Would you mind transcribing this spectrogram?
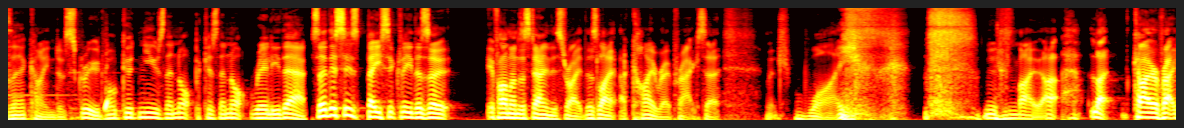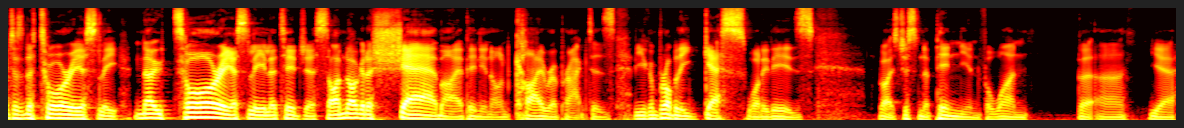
they're kind of screwed. Well, good news, they're not because they're not really there. So this is basically, there's a, if I'm understanding this right, there's like a chiropractor, which, why? my uh, like chiropractors notoriously notoriously litigious so i'm not going to share my opinion on chiropractors you can probably guess what it is well, it's just an opinion for one. But uh, yeah,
